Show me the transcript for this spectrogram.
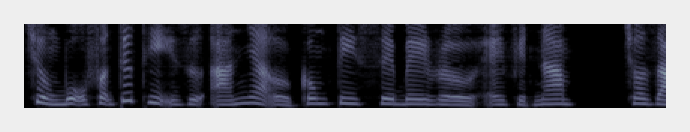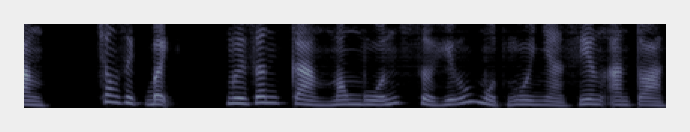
trưởng bộ phận tiếp thị dự án nhà ở công ty CBRE Việt Nam, cho rằng trong dịch bệnh, người dân càng mong muốn sở hữu một ngôi nhà riêng an toàn.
